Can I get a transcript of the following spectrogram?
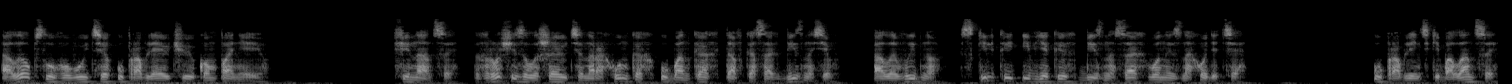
але обслуговуються управляючою компанією. Фінанси гроші залишаються на рахунках у банках та в касах бізнесів, але видно, скільки і в яких бізнесах вони знаходяться. Управлінські баланси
